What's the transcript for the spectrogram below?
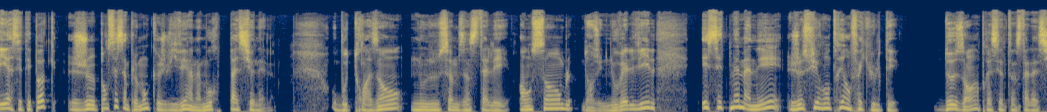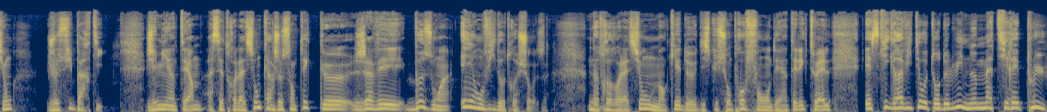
Et à cette époque, je pensais simplement que je vivais un amour passionnel. Au bout de trois ans, nous nous sommes installés ensemble dans une nouvelle ville, et cette même année, je suis rentré en faculté. Deux ans après cette installation, je suis parti. J'ai mis un terme à cette relation car je sentais que j'avais besoin et envie d'autre chose. Notre relation manquait de discussions profondes et intellectuelles, et ce qui gravitait autour de lui ne m'attirait plus,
